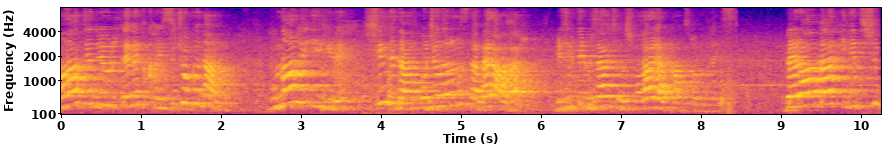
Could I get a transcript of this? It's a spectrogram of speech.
Malatya diyoruz, evet kayısı çok önemli. Bunlarla ilgili şimdiden hocalarımızla beraber birlikte güzel çalışmalar yapmak zorundayız. Beraber iletişim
